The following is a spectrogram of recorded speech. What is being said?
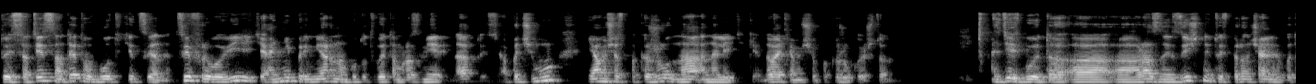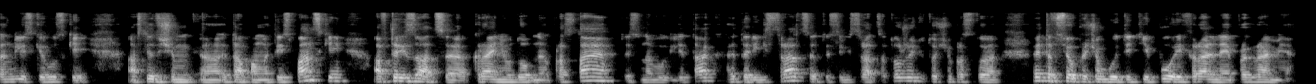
то есть, соответственно, от этого будут эти цены. Цифры вы видите, они примерно будут в этом размере, да, то есть, а почему, я вам сейчас покажу на аналитике. Давайте я вам еще покажу кое-что. Здесь будет а, а, разноязычный, то есть первоначально будет английский, русский, а следующим а, этапом это испанский. Авторизация крайне удобная, простая, то есть она выглядит так. Это регистрация, то есть регистрация тоже идет очень простое. Это все причем будет идти по реферальной программе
